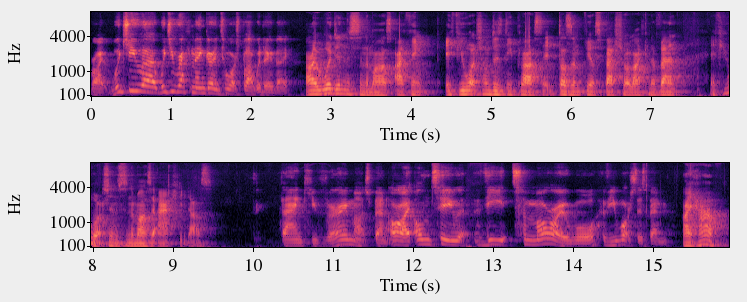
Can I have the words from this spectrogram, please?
Right. Would you uh, would you recommend going to watch Black Widow though? I would in the cinemas. I think if you watch on Disney Plus, it doesn't feel special like an event. If you watch in the cinemas, it actually does. Thank you very much, Ben. All right, on to the Tomorrow War. Have you watched this, Ben? I have.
